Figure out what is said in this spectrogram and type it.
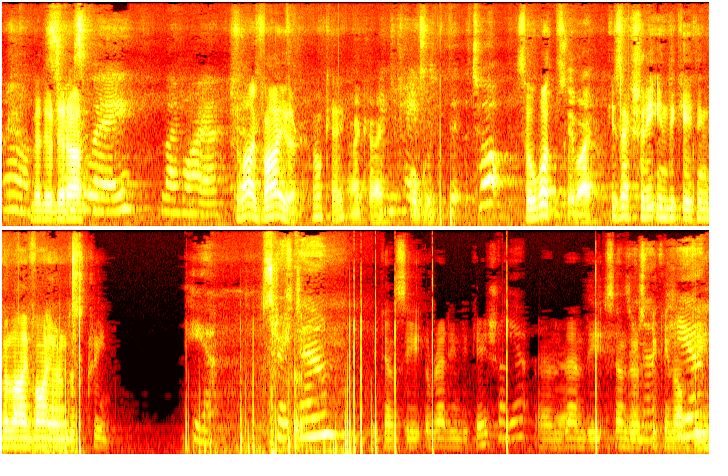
Oh, Whether there are- away, live wire. Live wire. Okay. Okay, all Indicated good. at the top So what See you, is actually indicating a live wire on the screen? here, straight So- down, You can see a red indication, Yeah. and then the sensor is And then picking up here.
